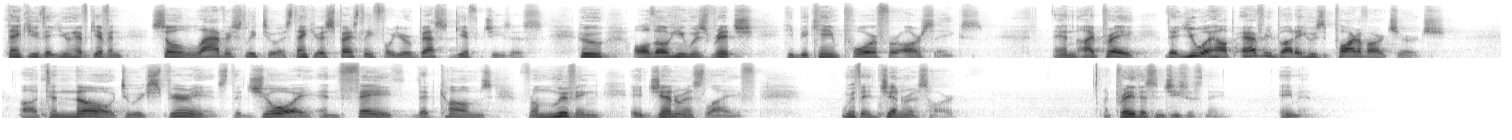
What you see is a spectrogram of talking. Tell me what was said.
Thank you that you have given so lavishly to us. Thank you especially for your best gift, Jesus, who, although he was rich, he became poor for our sakes. And I pray that you will help everybody who's a part of our church uh, to know, to experience the joy and faith that comes from living a generous life with a generous heart. I pray this in Jesus' name. Amen.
